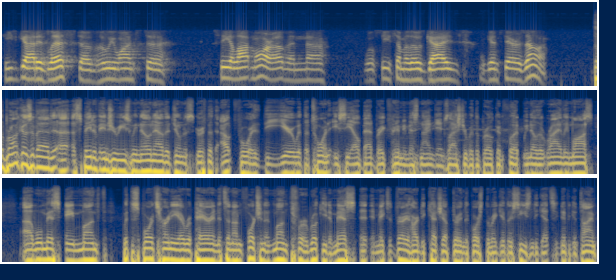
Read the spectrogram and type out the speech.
he's got his list of who he wants to see a lot more of, and uh, we'll see some of those guys against Arizona. The Broncos have had a, a, spate of injuries. We know now that Jonas Griffith out for the year with a torn ACL. Bad break for him. He missed nine games last year with a broken foot. We know that Riley Moss uh, will miss a month with the sports hernia repair, and it's an unfortunate month for a rookie to miss. It, it, makes it very hard to catch up during the course of the regular season to get significant time.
